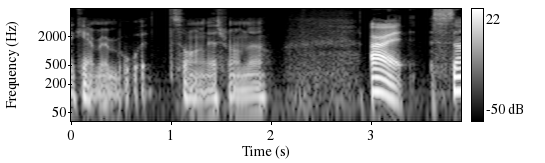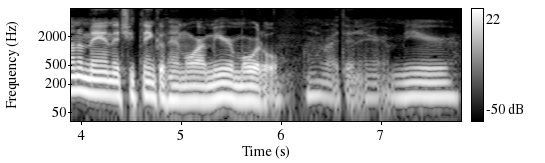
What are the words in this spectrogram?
I can't remember what song that's from, though. All right. Son of man that you think of him, or a mere mortal. In here. Mere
